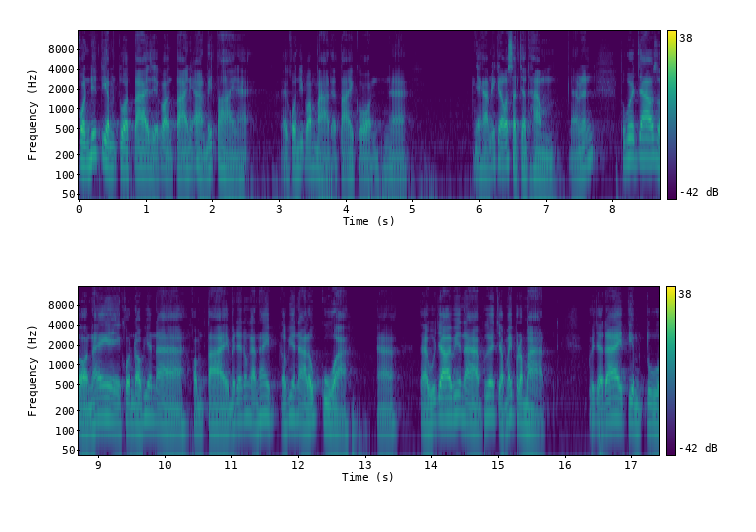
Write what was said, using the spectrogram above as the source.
คนที่เตรียมตัวตายเสียก่อนตายนี่อาจไม่ตายนะฮะแต่คนที่ประมาทเดี๋ยวตายก่อนนะนะครับนี่คือว่าสัจธรรมนะเพราะฉะนั้นพระพุทธเจ้าสอนให้คนเราพิจารณาความตายไม่ได้ต้องการให้เราพิจารณาแล้วกลัวนะแต่พระพุทธเจ้าพิจารณาเพื่อจะไม่ประมาท เพื่อจะได้เตรียมตัว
